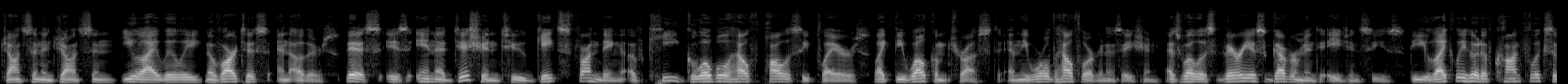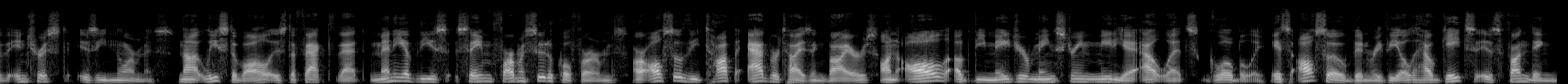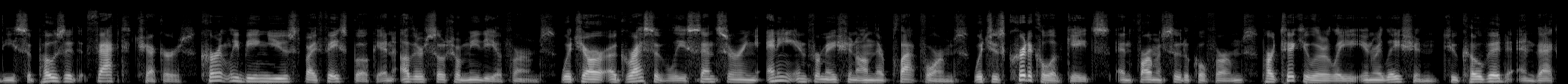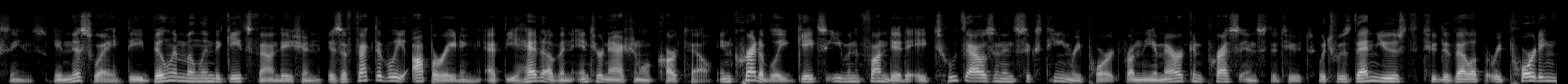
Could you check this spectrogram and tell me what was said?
Johnson & Johnson, Eli Lilly, Novartis, and others. This is in addition to Gates' funding of key global health health policy players like the Wellcome Trust and the World Health Organization, as well as various government agencies. The likelihood of conflicts of interest is enormous. Not least of all is the fact that many of these same pharmaceutical firms are also the top advertising buyers on all of the major mainstream media outlets globally. It's also been revealed how Gates is funding the supposed fact checkers currently being used by Facebook and other social media firms, which are aggressively censoring any information on their platforms, which is critical of Gates and pharmaceutical firms, particularly in relation to COVID and vaccines. In this way, the Bill and Melinda Gates Foundation is effectively operating at the head of an international cartel. Incredibly, Gates even funded a 2016 report from the American Press Institute, which was then used to develop reporting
